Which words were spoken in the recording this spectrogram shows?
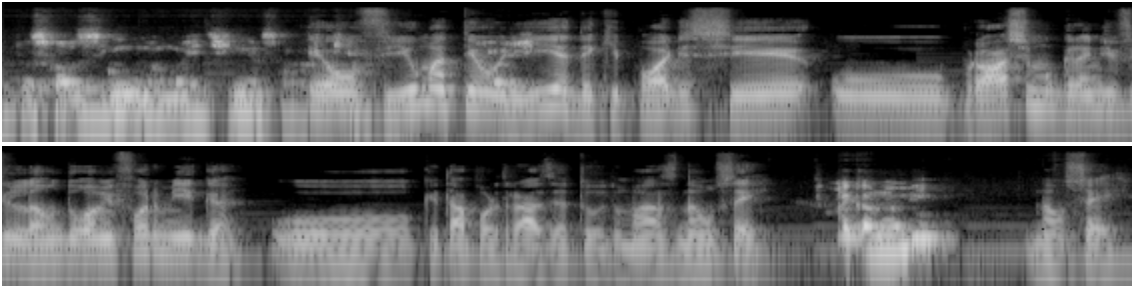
do solzinho, uma moedinha. Só Eu ouvi uma teoria de que pode ser o próximo grande vilão do Homem-Formiga, o que tá por trás de tudo, mas não sei. Como é que é o nome? Não sei.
